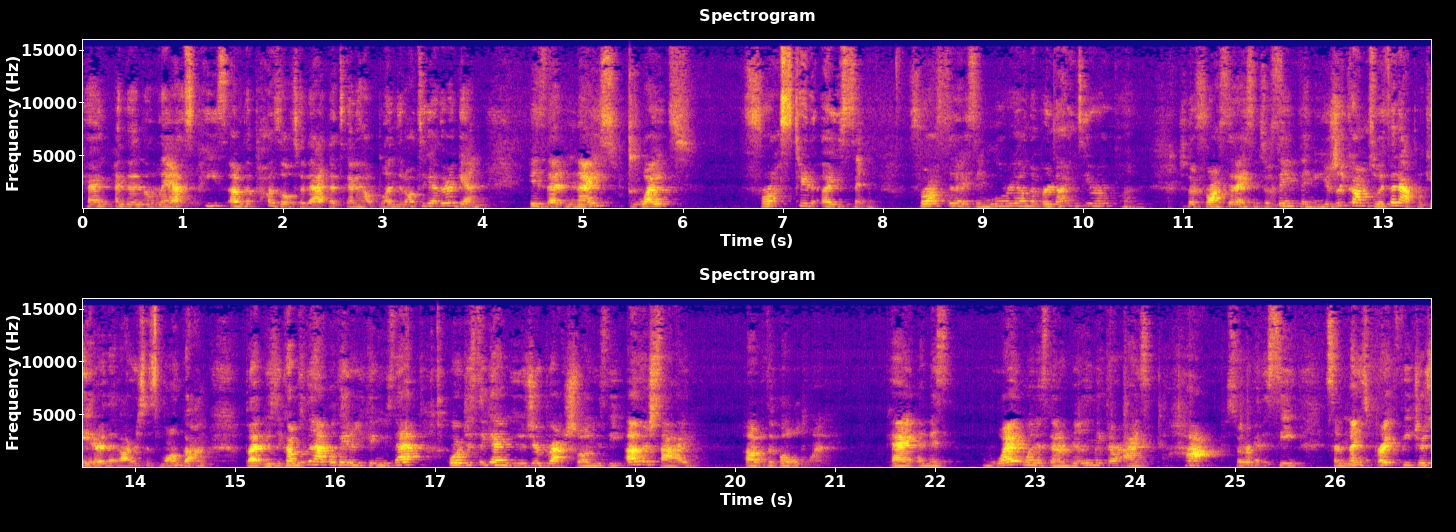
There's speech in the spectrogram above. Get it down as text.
Okay, and then the last piece of the puzzle to that that's going to help blend it all together again is that nice white frosted icing. Frosted icing, L'Oreal number 901. So the frosted icing. So same thing. It usually comes with an applicator. That ours is long gone. But usually comes with an applicator. You can use that. Or just again, use your brush. So I'll use the other side of the gold one. Okay, and this white one is going to really make their eyes pop. So we're going to see some nice bright features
